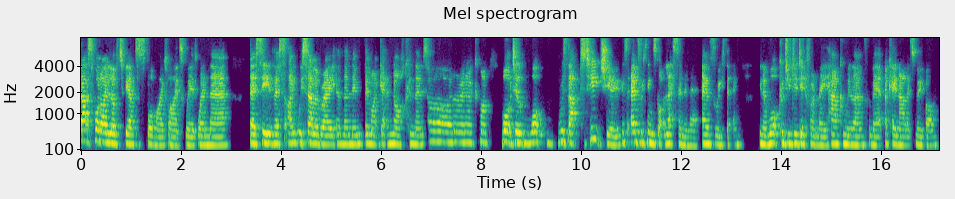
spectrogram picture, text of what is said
that's what i love to be able to support my clients with when they're they see this I, we celebrate and then they, they might get a knock and then it's oh no no come on what do what was that to teach you because everything's got a lesson in it everything you know what could you do differently how can we learn from it okay now let's move on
